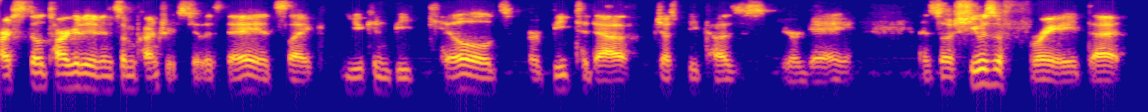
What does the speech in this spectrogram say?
are still targeted in some countries to this day it's like you can be killed or beat to death just because you're gay and so she was afraid that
